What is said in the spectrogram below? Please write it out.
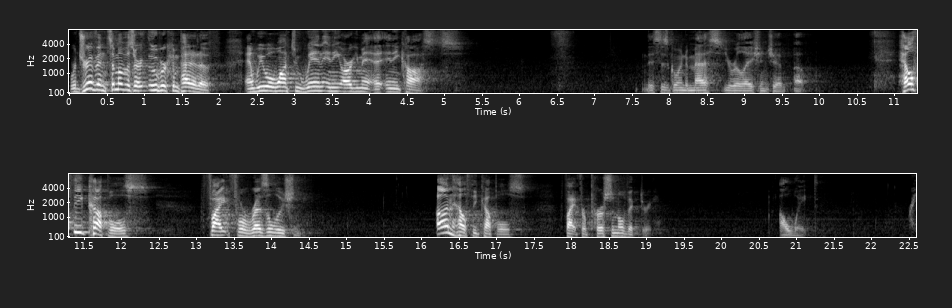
We're driven, some of us are uber competitive, and we will want to win any argument at any costs. This is going to mess your relationship up. Healthy couples fight for resolution. Unhealthy couples fight for personal victory. I'll wait. Write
